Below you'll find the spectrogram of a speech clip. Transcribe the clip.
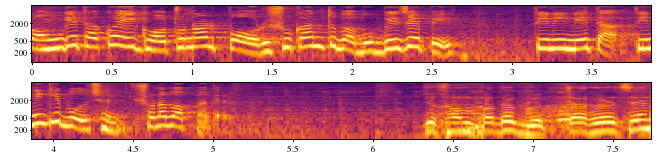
সঙ্গে থাকো এই ঘটনার পর সুকান্ত বাবু বিজেপির তিনি নেতা তিনি কি বলছেন? শোনাবো আপনাদের। রাজ্য সম্পাদক গ্রেপ্তার হয়েছেন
